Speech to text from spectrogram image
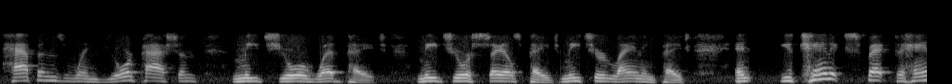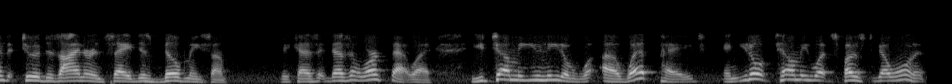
happens when your passion meets your web page, meets your sales page, meets your landing page. And you can't expect to hand it to a designer and say, just build me something because it doesn't work that way. You tell me you need a, a web page and you don't tell me what's supposed to go on it.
